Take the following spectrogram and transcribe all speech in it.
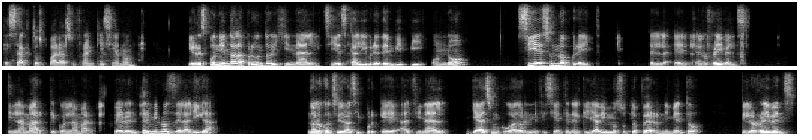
exactos para su franquicia, ¿no? Y respondiendo a la pregunta original, si es calibre de MVP o no, sí es un upgrade en, los Ravens, sin Lamar que con Lamar. Pero en términos de la liga, no lo considero así porque al final ya es un jugador ineficiente en el que ya vimos su tope de rendimiento y los Ravens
